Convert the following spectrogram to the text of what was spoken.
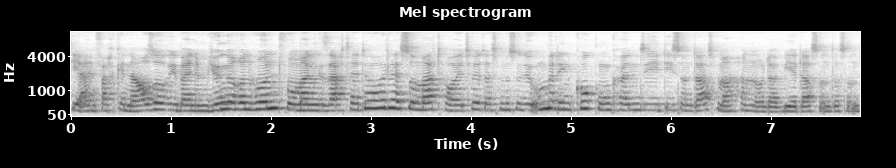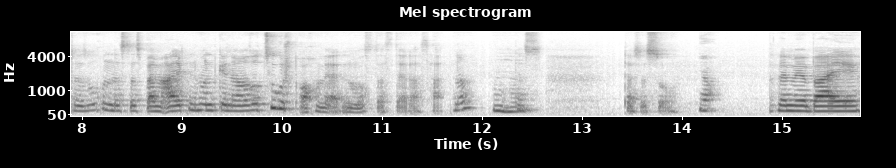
die einfach genauso wie bei einem jüngeren Hund, wo man gesagt hätte, oh, der ist so matt heute, das müssen Sie unbedingt gucken, können Sie dies und das machen oder wir das und das untersuchen, dass das beim alten Hund genauso zugesprochen werden muss, dass der das hat. Ne? Mhm. Das, das ist so. Ja. Wenn wir bei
